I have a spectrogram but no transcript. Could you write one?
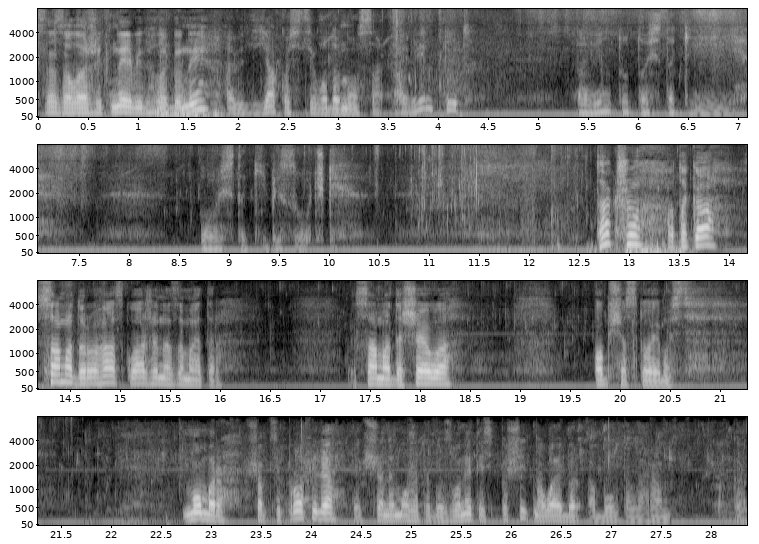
Це залежить не від глибини, а від якості водоноса. А він тут, а він тут ось такий. Ось такі пісочки. Так що, отака сама дорога скважина за метр. Сама дешева обща стоїмость. Номер в шапці профіля. Якщо не можете дозвонитись, пишіть на Viber або в Telegram. Пока.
